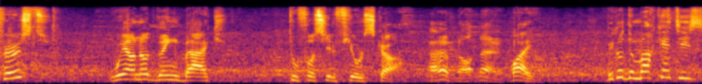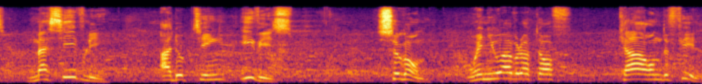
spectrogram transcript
First, we are not going back to fossil fuel car. I hope not, no. Why? Because the market is massively adopting EVs. Second, when you have a lot of car on the field,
